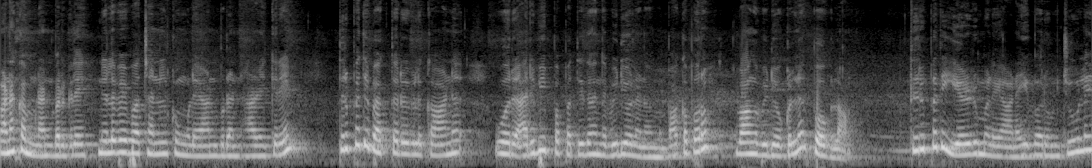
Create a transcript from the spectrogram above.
வணக்கம் நண்பர்களே. நிலவேவா சேனலுக்கு உங்களை அன்புடன் அழைக்கிறேன். திருப்பதி பக்தர்களுக்கான ஒரு அறிவிப்பை பற்றி தான் இந்த வீடியோவில் நம்ம பார்க்க போகிறோம் வாங்க வீடியோக்குள்ளே போகலாம். திருப்பதி ஏழுமலை ஏழுமலையானை வரும் ஜூலை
